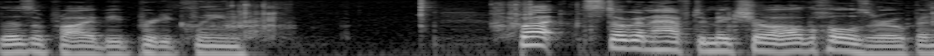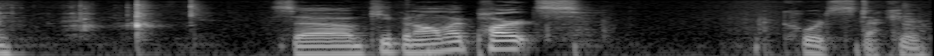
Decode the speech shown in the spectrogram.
Those will probably be pretty clean. But still going to have to make sure all the holes are open. So I'm keeping all my parts. Cord's stuck here.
